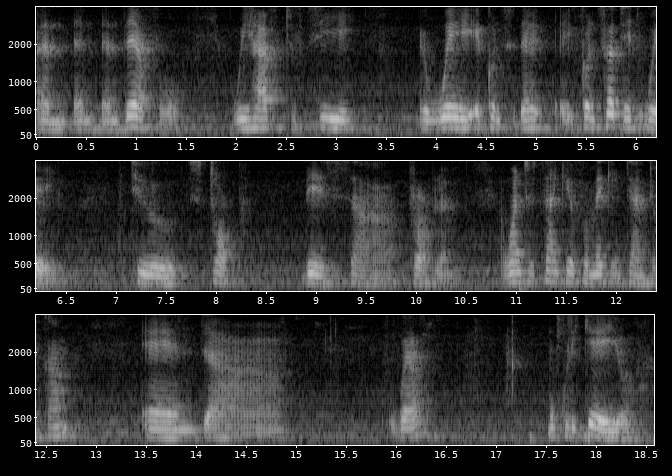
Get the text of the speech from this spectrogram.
and, and, and therefore, we have to see a way, a, a concerted way to stop this uh, problem. I want to thank you for making time to come. And, uh, well, mukulikeyo.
